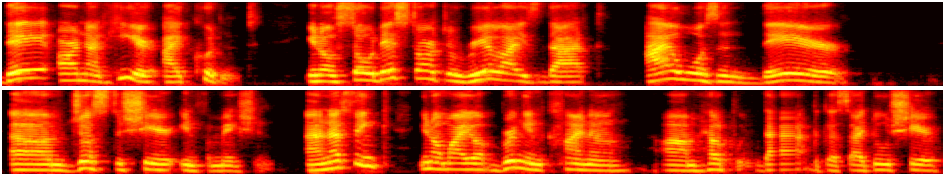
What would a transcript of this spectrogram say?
they are not here i couldn't you know so they start to realize that i wasn't there um, just to share information and i think you know my upbringing kind of um, helped with that because i do share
